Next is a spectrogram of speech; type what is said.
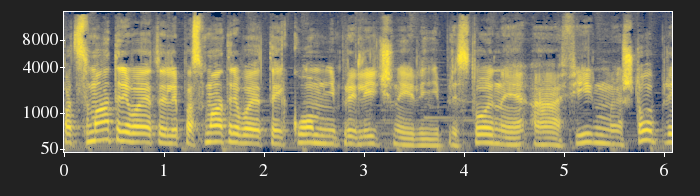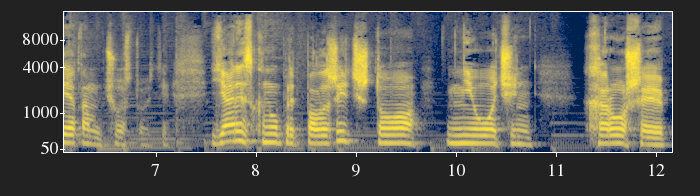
подсматривает или посматривает тайком неприличные или непристойные а, фильмы, что вы при этом чувствуете? Я рискну предположить, что не очень хорошие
